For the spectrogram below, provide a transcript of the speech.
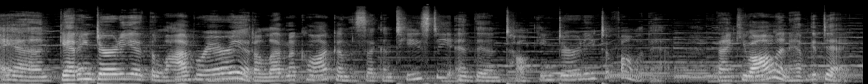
and getting dirty at the library at 11 o'clock on the second Tuesday, and then talking dirty to follow that. Thank you all and have a good day.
